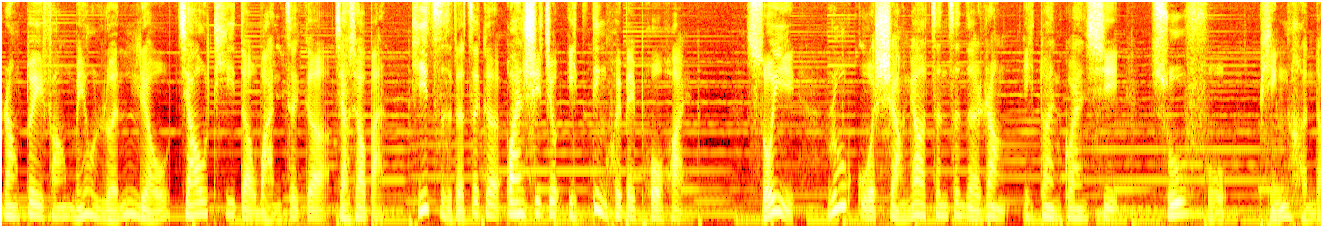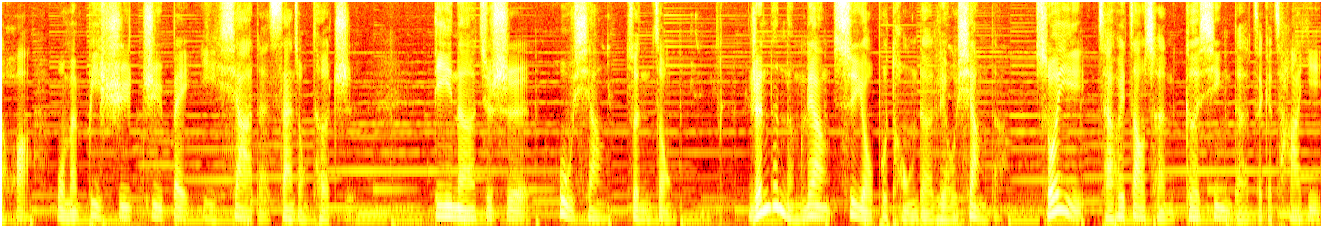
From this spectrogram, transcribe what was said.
让对方没有轮流交替的玩这个跷跷板，彼此的这个关系就一定会被破坏。所以，如果想要真正的让一段关系舒服平衡的话，我们必须具备以下的三种特质。第一呢，就是。互相尊重，人的能量是有不同的流向的，所以才会造成个性的这个差异。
